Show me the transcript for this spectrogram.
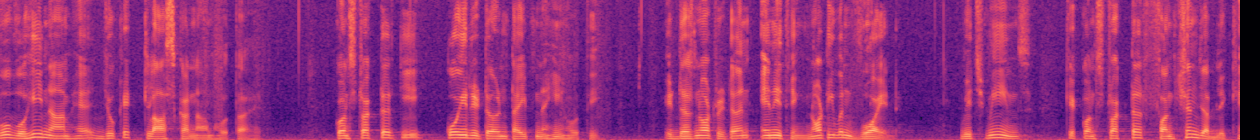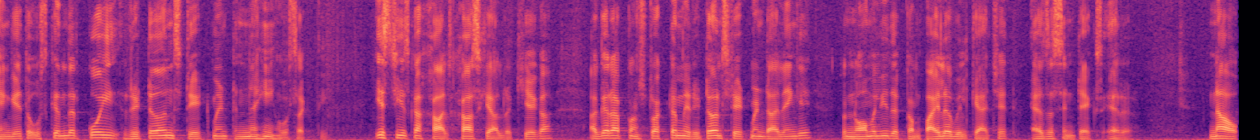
वो वही नाम है जो कि क्लास का नाम होता है। कंस्ट्रक्टर की कोई रिटर्न टाइप नहीं होती। It does not return anything not even void which means कि कंस्ट्रक्टर फ़ंक्शन जब लिखेंगे तो उसके अंदर कोई रिटर्न स्टेटमेंट नहीं हो सकती। इस चीज़ का खास खास ख्याल रखिएगा। अगर आप कंस्ट्रक्टर में रिटर्न स्टेटमेंट डालेंगे तो normally the compiler will catch it as a syntax error now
